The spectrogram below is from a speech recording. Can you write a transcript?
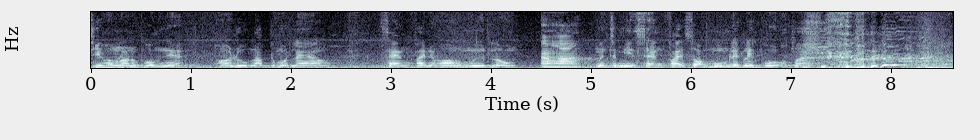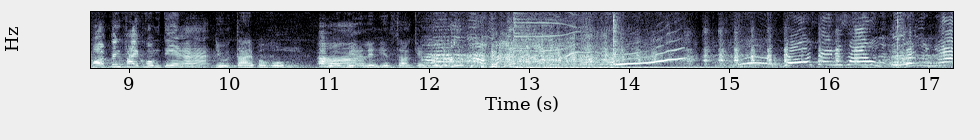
ที่ห้องนอนของผมเนี่ย พอลูกหลับกันหมดแล้ว แสงไฟในห้องมืดลง อ่าฮะ มันจะมีแสงไฟสองมุมเล็กๆโผล่ออกมา อ๋อ เป็นไฟโคมเตียงเหรอะฮะ อยู่ใต้ผ้าห่มอ่า หัวเมียเล่นอินสตาแกรมคนละมุมดูสิพี่เชาเป็นอย่างเงี้ย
